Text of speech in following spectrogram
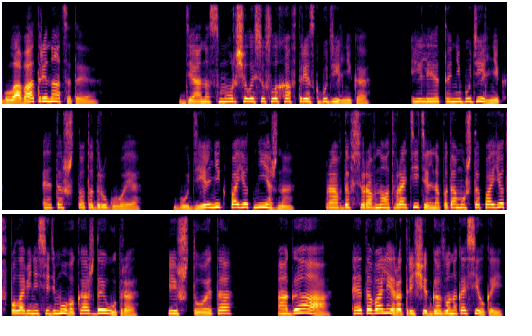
Глава тринадцатая. Диана сморщилась, услыхав треск будильника. Или это не будильник? Это что-то другое. Будильник поет нежно. Правда, все равно отвратительно, потому что поет в половине седьмого каждое утро. И что это? Ага, это Валера трещит газонокосилкой.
